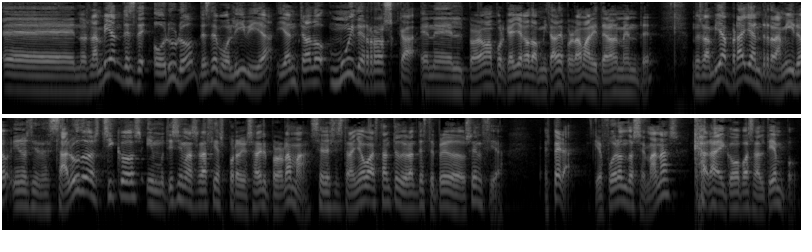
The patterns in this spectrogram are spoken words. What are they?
Eh, nos la envían desde Oruro, desde Bolivia, y ha entrado muy de rosca en el programa porque ha llegado a mitad del programa, literalmente. Nos la envía Brian Ramiro y nos dice: Saludos, chicos, y muchísimas gracias por regresar el programa. Se les extrañó bastante durante este periodo de ausencia. Espera, ¿que fueron dos semanas? Caray, ¿cómo pasa el tiempo?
